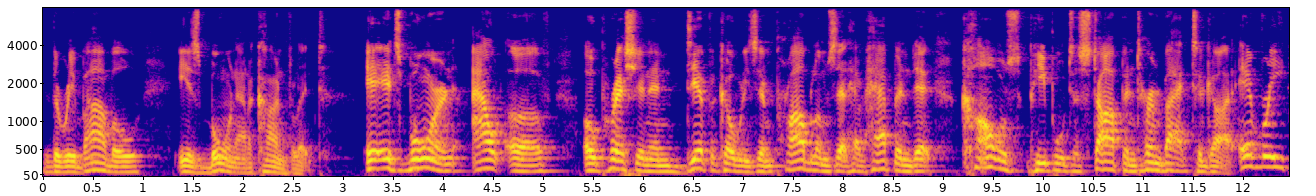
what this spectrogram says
the revival is born out of conflict. It's born out of oppression and difficulties and problems that have happened that cause people to stop and turn back to God every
